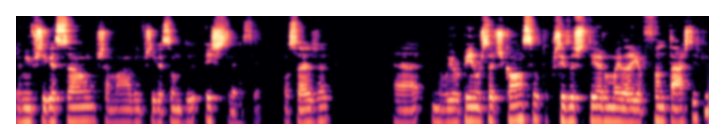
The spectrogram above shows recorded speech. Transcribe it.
é uma investigação chamada investigação de excelência. Ou seja, uh, no European Research Council tu precisas ter uma ideia fantástica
